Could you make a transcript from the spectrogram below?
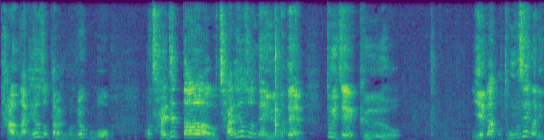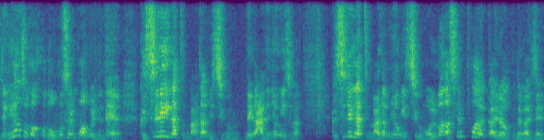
다음날 헤어졌다라는 거야. 그래갖고 뭐 어, 잘 됐다. 어, 잘 헤어졌네. 이랬는데, 또 이제 그, 얘가, 동생은 이제 헤어져갖고 너무 슬퍼하고 있는데, 그 쓰레기 같은 마담이 지금, 내가 아는 형이지만, 그 쓰레기 같은 마담 형이 지금 얼마나 슬퍼할까 이래갖고 내가 이제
